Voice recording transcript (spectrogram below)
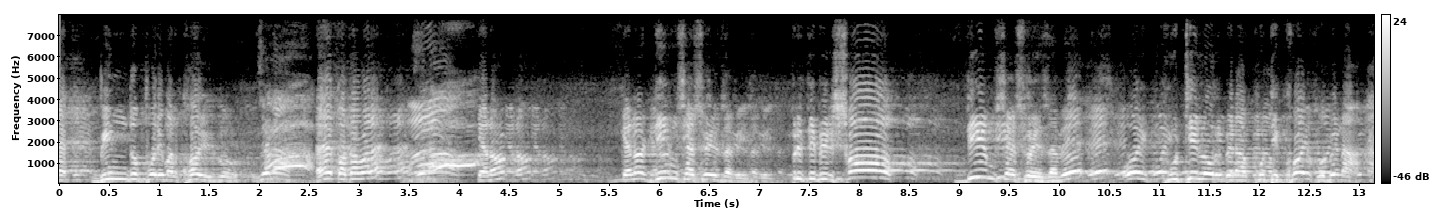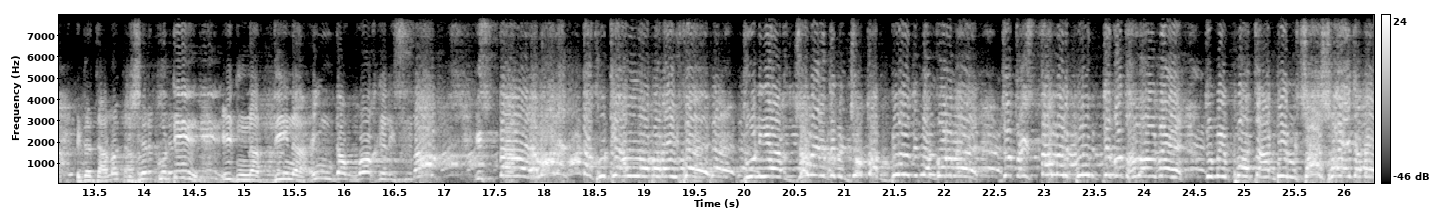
এক বিন্দু পরিমাণ ক্ষয় হইব। হ্যাঁ কথা বলে? কেন? কেন? ডিম শেষ হয়ে যাবে। পৃথিবীর সব ডিম শেষ হয়ে যাবে ওই খুঁটি লড়বে না খুঁটি ক্ষয় হবে না। এটা জানো কিসের খুঁটি? ইন্না দিনা ইনদাল্লাহিল ইসলাম। ইসলামের এমন একটা খুঁটি আল্লাহ বানাইছে দুনিয়ার জমিনে তুমি যত বিরোধিতা করবে যত ইসলামের বিরুদ্ধে কথা বলবে তুমি পচা ডিম শেষ হয়ে যাবে।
